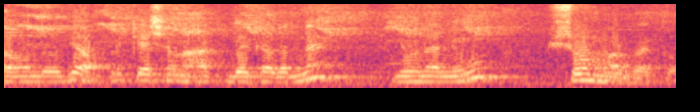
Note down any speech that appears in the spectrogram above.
ತೊಗೊಂಡೋಗಿ ಅಪ್ಲಿಕೇಶನ್ ಹಾಕಬೇಕಾದ್ರೆ ಇವನ್ನ ನೀವು ಶೋ ಮಾಡಬೇಕು.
